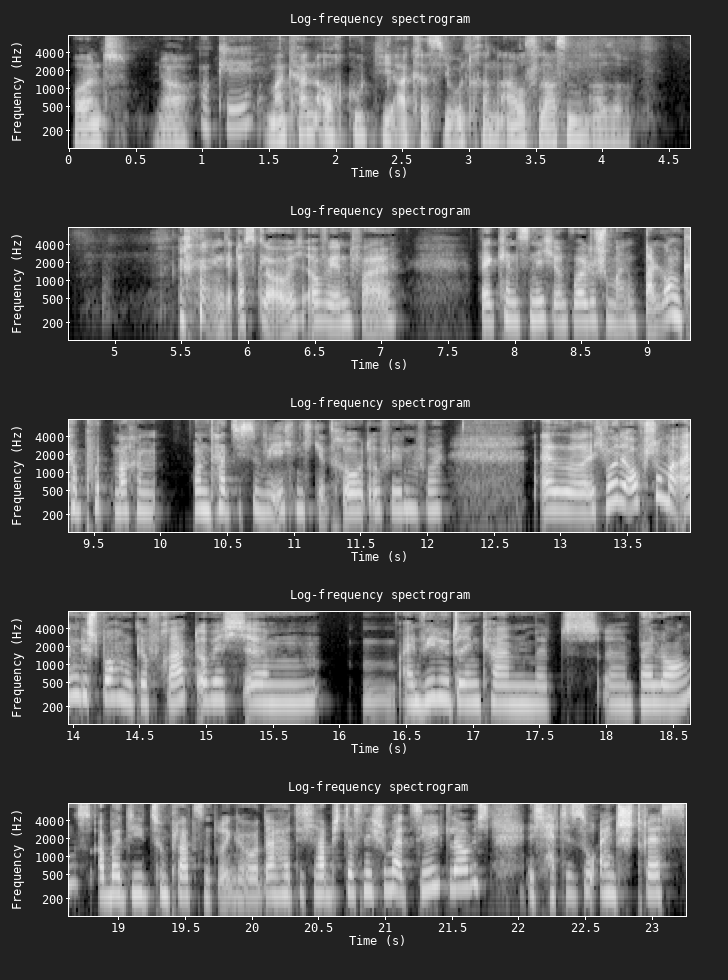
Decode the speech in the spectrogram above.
Und ja, Okay. man kann auch gut die Aggression dran auslassen. Also das glaube ich, auf jeden Fall. Wer kennt's nicht und wollte schon mal einen Ballon kaputt machen? und hat sich so wie ich nicht getraut, auf jeden Fall. Also ich wurde auch schon mal angesprochen und gefragt, ob ich ähm, ein Video drehen kann mit äh, Ballons, aber die zum Platzen bringe. Und da hatte ich, habe ich das nicht schon mal erzählt, glaube ich. Ich hatte so einen Stress,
